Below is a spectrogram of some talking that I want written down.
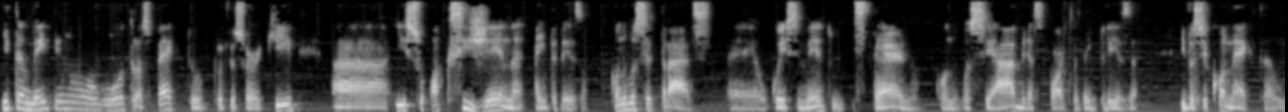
e também tem um, um outro aspecto, professor, que ah, isso oxigena a empresa. Quando você traz é, um conhecimento externo, quando você abre as portas da empresa e você conecta o,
